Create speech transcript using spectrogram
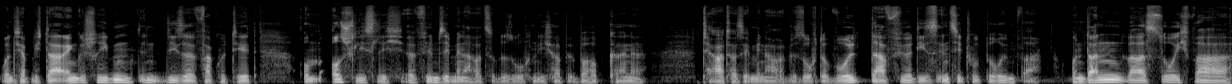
Und ich habe mich da eingeschrieben in diese Fakultät, um ausschließlich äh, Filmseminare zu besuchen. Ich habe überhaupt keine Theaterseminare besucht, obwohl dafür dieses Institut berühmt war. Und dann war es so, ich war,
